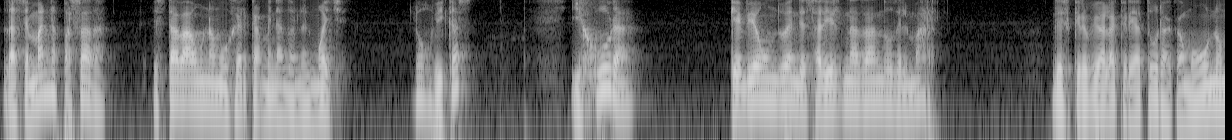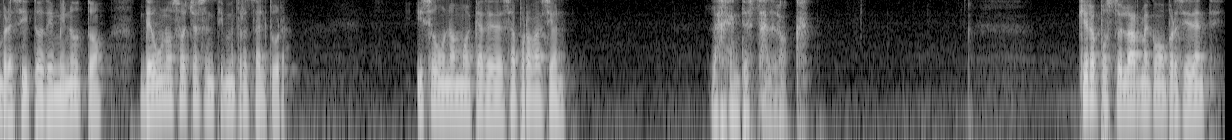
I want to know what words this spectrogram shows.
La semana pasada estaba una mujer caminando en el muelle. ¿Lo ubicas? Y jura que vio un duende salir nadando del mar. Describió a la criatura como un hombrecito diminuto de unos ocho centímetros de altura. Hizo una mueca de desaprobación. La gente está loca. Quiero postularme como presidente,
